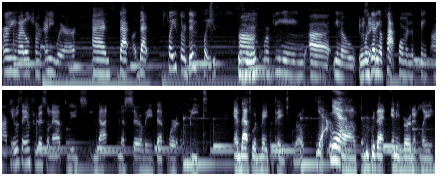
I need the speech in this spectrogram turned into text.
earning medals from anywhere and that that placed or didn't place mm-hmm. um, we're being, uh, you know, we're getting a platform in the space on our page. It was the infamous on athletes, not necessarily that were elite, and that's what made the page grow. Yeah, yeah. Um, and we do that inadvertently,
